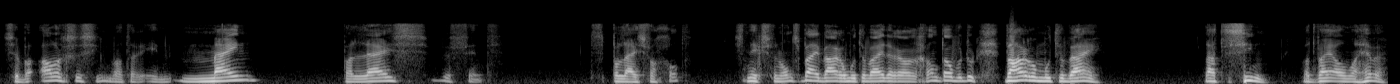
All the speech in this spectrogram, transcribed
Ze hebben alles gezien wat er in mijn paleis bevindt. Het is het paleis van God. Er is niks van ons bij. Waarom moeten wij er arrogant over doen? Waarom moeten wij laten zien wat wij allemaal hebben?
